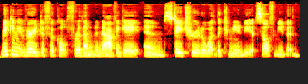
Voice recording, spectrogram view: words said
making it very difficult for them to navigate and stay true to what the community itself needed.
